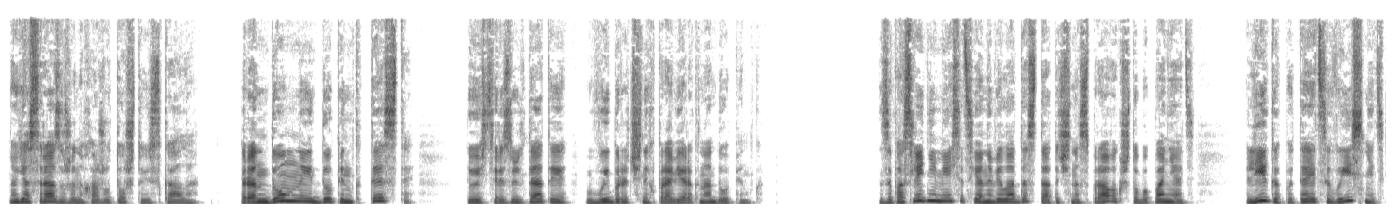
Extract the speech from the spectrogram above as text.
Но я сразу же нахожу то, что искала. Рандомные допинг-тесты, то есть результаты выборочных проверок на допинг. За последний месяц я навела достаточно справок, чтобы понять. Лига пытается выяснить,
